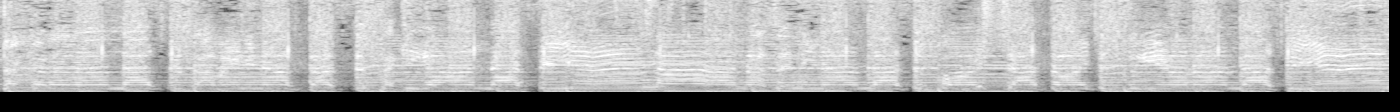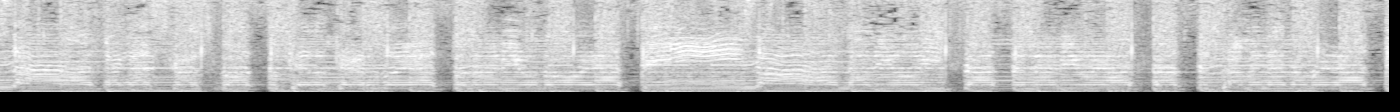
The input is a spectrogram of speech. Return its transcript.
だからなんだってためになったって先があんだって言うんだなぜになんだってポイしちゃっといて次のなんだって言うんだだがしかしパッとケロケロとやった何をどうやっていいんだ何を言ったって何をやったってダメだダメだって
